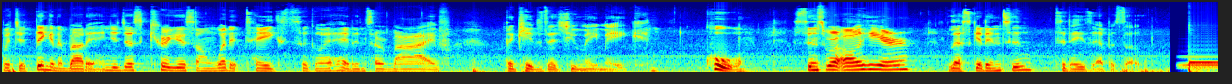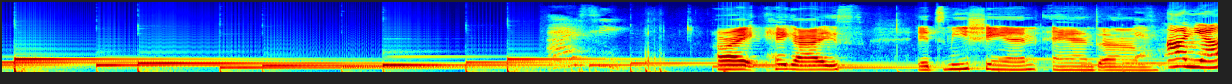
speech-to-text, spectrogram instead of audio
but you're thinking about it and you're just curious on what it takes to go ahead and survive the kids that you may make. Cool. Since we're all here, let's get into today's episode. I see. All right, hey guys, it's me, Shan, and um, Anya.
